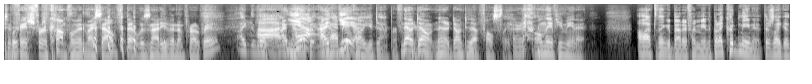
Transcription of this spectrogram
to fish for a compliment myself, that was not even appropriate. I, look, Uh, I'm yeah, happy, I'm I- happy yeah, to call you dapper. No, don't. No, don't do that falsely. Only if you mean it. I'll have to think about it if I mean it, but I could mean it. There's like a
